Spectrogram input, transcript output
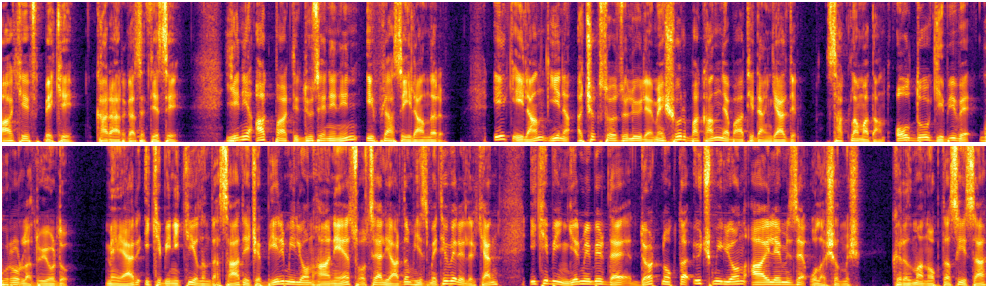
Akif Beki, Karar Gazetesi. Yeni AK Parti düzeninin iflas ilanları. İlk ilan yine açık sözlülüğüyle meşhur Bakan Nebati'den geldi. Saklamadan, olduğu gibi ve gururla duyurdu. Meğer 2002 yılında sadece 1 milyon haneye sosyal yardım hizmeti verilirken 2021'de 4.3 milyon ailemize ulaşılmış. Kırılma noktası ise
